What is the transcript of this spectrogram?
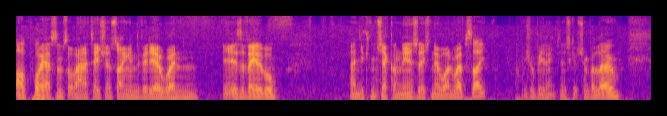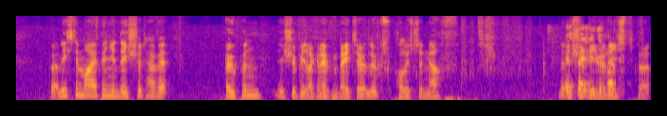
I'll probably have some sort of annotation or something in the video when it is available, and you can check on the Installation 01 website, which will be linked in the description below. But at least in my opinion, they should have it open. It should be like an open beta. It looks polished enough. That it should be released, but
